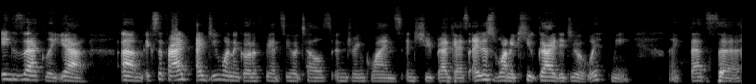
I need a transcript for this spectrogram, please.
Exactly. Yeah. Um, except for I, I do want to go to fancy hotels and drink wines and shoot bad guys. I just want a cute guy to do it with me. Like that's uh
